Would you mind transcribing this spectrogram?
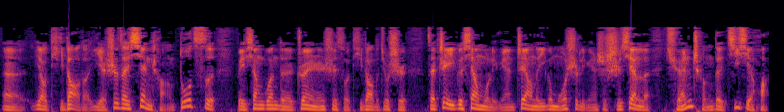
呃要提到的，也是在现场多次被相关的专业人士所提到的，就是在这一个项目里面，这样的一个模式里面是实现了全程的机械化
